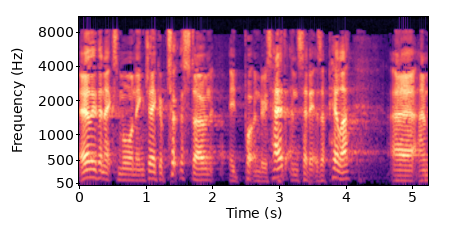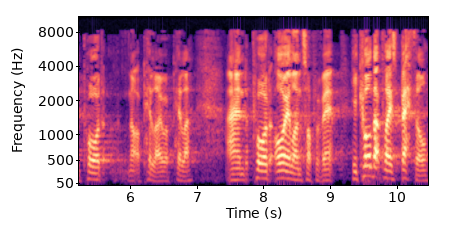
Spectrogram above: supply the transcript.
Early the next morning, Jacob took the stone he'd put under his head and set it as a pillar, uh, and poured, not a pillow, a pillar, and poured oil on top of it. He called that place Bethel,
